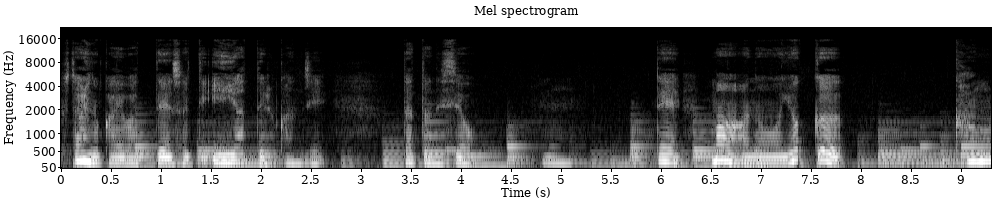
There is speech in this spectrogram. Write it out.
2人の会話ってそうやって言い合ってる感じだったんですよ。うん、でまああのよく考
